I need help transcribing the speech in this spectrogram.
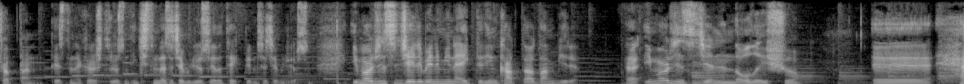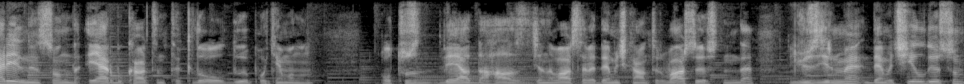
çöpten destene karıştırıyorsun. İkisini de seçebiliyorsun ya da tek birini seçebiliyorsun. Emergency Jelly benim yine eklediğim kartlardan biri. E, Emergency Jelly'nin de olayı şu. E, her elinin sonunda eğer bu kartın takılı olduğu Pokemon'un 30 veya daha az canı varsa ve damage counter varsa üstünde 120 damage heal diyorsun.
